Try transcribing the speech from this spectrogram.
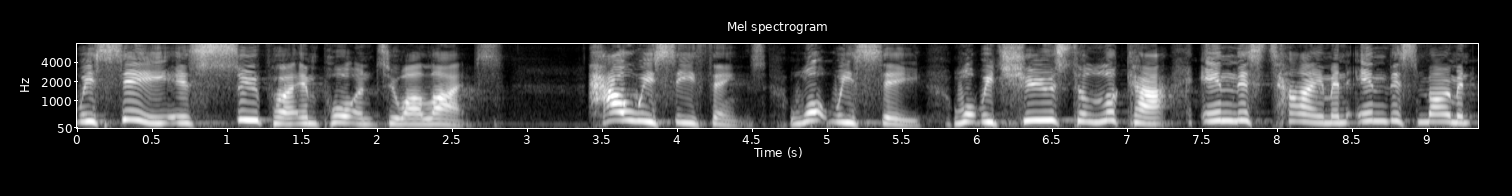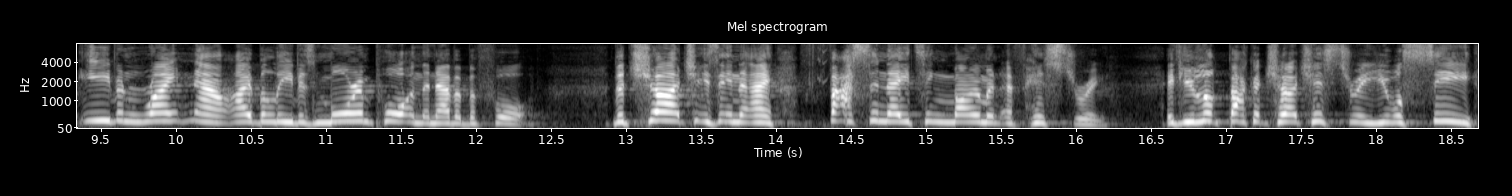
we see is super important to our lives. How we see things, what we see, what we choose to look at in this time and in this moment, even right now, I believe is more important than ever before. The church is in a fascinating moment of history. If you look back at church history, you will see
